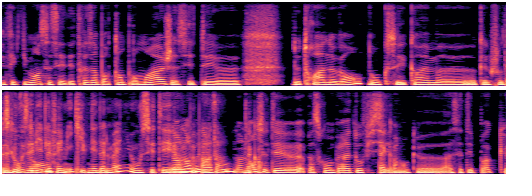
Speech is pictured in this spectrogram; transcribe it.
Effectivement, ça c'était très important pour moi. C'était de 3 à 9 ans, donc c'est quand même quelque chose. Parce que vous aviez de la famille qui venait d'Allemagne ou c'était un non, peu pas par Tout. Non, non, c'était parce que mon père était officier. Donc à cette époque,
